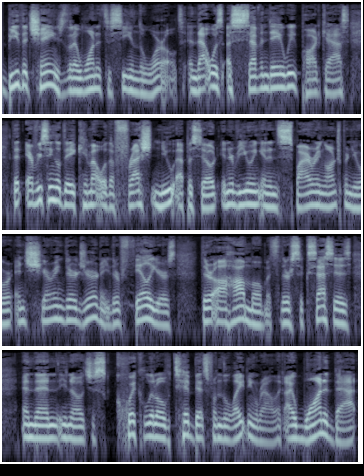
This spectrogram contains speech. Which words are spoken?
be the change that I wanted to see in the world. And that was a seven day a week podcast that every single day came out with a fresh new episode interviewing an inspiring entrepreneur and sharing their journey, their failures, their aha moments, their successes, and then, you know, just quick little tidbits from the lightning round. Like I wanted that.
